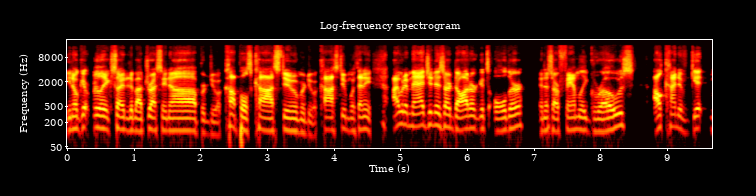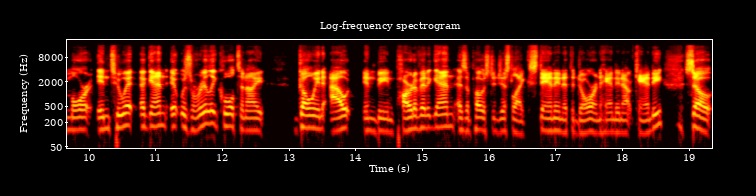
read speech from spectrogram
you know, get really excited about dressing up or do a couple's costume or do a costume with any. I would imagine as our daughter gets older and as our family grows, I'll kind of get more into it again. It was really cool tonight going out and being part of it again as opposed to just like standing at the door and handing out candy. So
